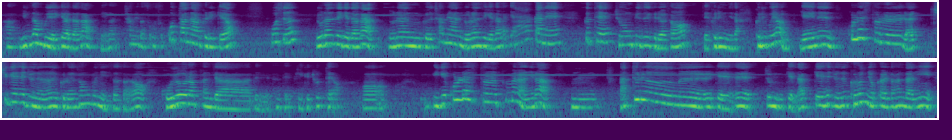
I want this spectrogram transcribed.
자. 아, 임산부 얘기하다가 얘가 참외가 썩어서 꽃 하나 그릴게요. 꽃은 노란색에다가 노란 그 참외한 노란색에다가 약간의 끝에 주홍빛을 그려서 이제 그립니다. 그리고요, 얘는 콜레스테롤을 낮추게 해주는 그런 성분이 있어서요, 고혈압 환자들한테 되게 좋대요. 어, 이게 콜레스테롤 뿐만 아니라, 음, 나트륨을 이렇게, 예, 좀 이렇게 낮게 해주는 그런 역할도 한다니,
